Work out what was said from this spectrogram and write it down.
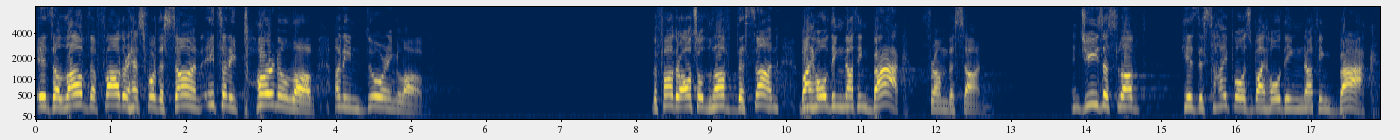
is the love the Father has for the Son. It's an eternal love, an enduring love. The Father also loved the Son by holding nothing back from the Son. And Jesus loved his disciples by holding nothing back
